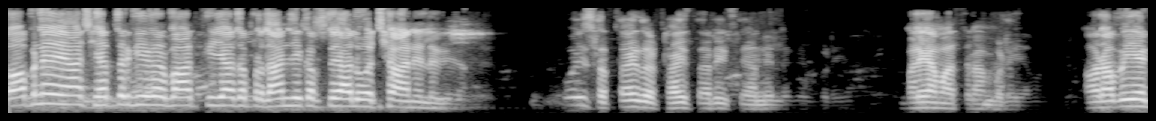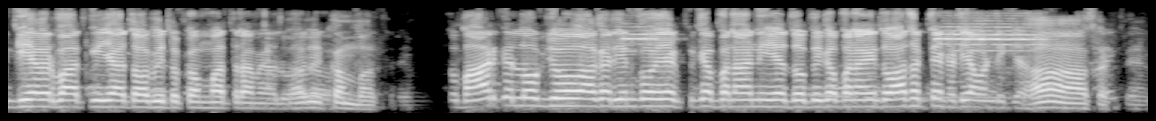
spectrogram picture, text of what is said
तो अपने यहाँ क्षेत्र की अगर बात की जाए तो प्रधान जी कब से आलू अच्छा आने लगे? कोई सत्ताईस अट्ठाईस तारीख से आने लगे। बढ़िया बढ़िया मात्रा में। बढ़िया और अभी एक की अगर बात की जाए तो अभी तो कम मात्रा में आलू अभी कम मात्रा में। तो बाहर के लोग जो अगर इनको एक पिकअप बनानी है दो पिकअप बनानी है तो आ सकते हैं ठटिया मंडी के हाँ आ सकते हैं।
